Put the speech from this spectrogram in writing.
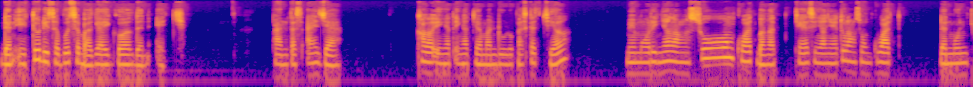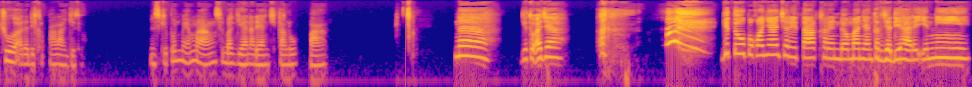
dan itu disebut sebagai golden age Pantas aja. Kalau ingat-ingat zaman dulu pas kecil, memorinya langsung kuat banget. Kayak sinyalnya itu langsung kuat dan muncul ada di kepala gitu. Meskipun memang sebagian ada yang kita lupa. Nah, gitu aja. gitu pokoknya cerita kerendoman yang terjadi hari ini.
